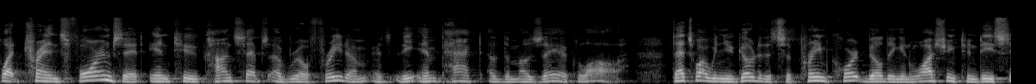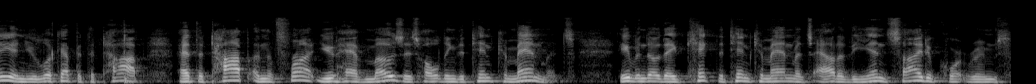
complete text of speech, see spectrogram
what transforms it into concepts of real freedom is the impact of the Mosaic Law. That's why when you go to the Supreme Court building in Washington, D.C., and you look up at the top, at the top and the front, you have Moses holding the Ten Commandments. Even though they kicked the Ten Commandments out of the inside of courtrooms,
